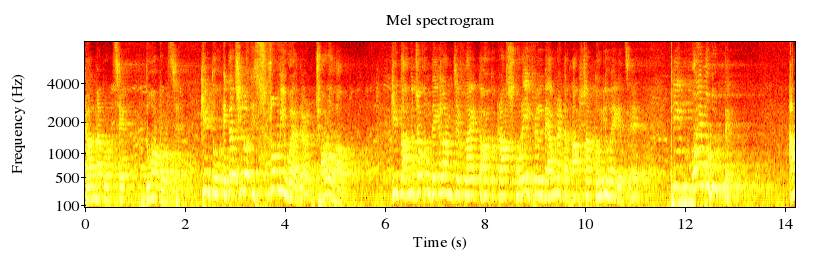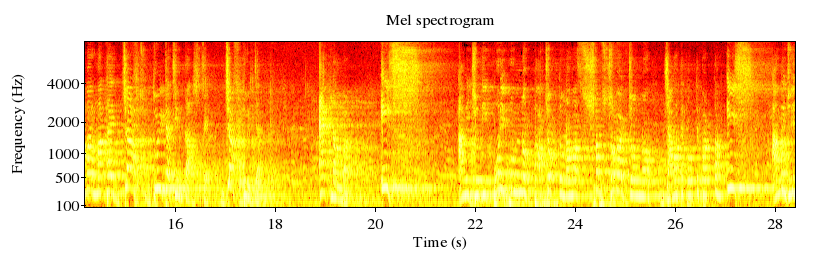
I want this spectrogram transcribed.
কালমা পড়ছে, দোয়া করছে। কিন্তু এটা ছিল স্ট্রমি ওয়েদার ঝড়ো হাওয়া। কিন্তু আমি যখন দেখলাম যে ফ্লাইটটা হয়তো ক্রাশ করেই ফেলবে, এমন একটা ভাবসাব তৈরি হয়ে গেছে, ঠিক ওই মুহূর্তে আমার মাথায় জাস্ট দুইটা চিন্তা আসছে জাস্ট দুইটা। এক নাম্বার, ইস, আমি যদি পরিপূর্ণ পাচক্ত নামাজ সব সময়ের জন্য জামাতে পড়তে পারতাম, ইস, আমি যদি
